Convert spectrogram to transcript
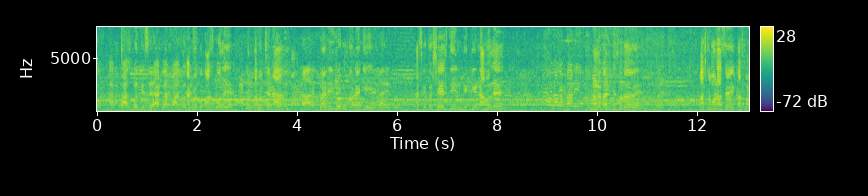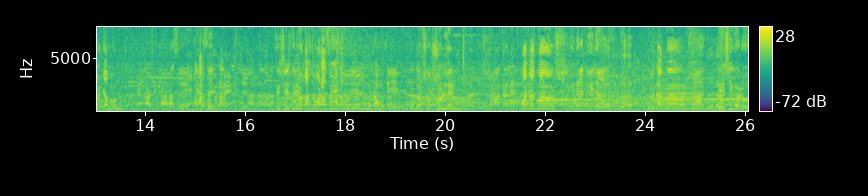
লক্ষ- এক পাঁচ বলতেছে। এক লাখ পাঁচ এক লক্ষ পাঁচ বলে। করতে হচ্ছে না? না গাড়ির গরু তো নাকি? আজকে তো শেষ দিন বিক্রি না হলে? না, না, বাড়ি নাহলে বাড়িতে চলে যাবে। কাস্টমার আছে? কাস্টমার কেমন? কাস্টমার আছে আছে? পাতলা। জি। আজকে শেষ দিনেও কাস্টমার আছে মোটামুটি? মোটামুটি। তো দর্শক শুনলেন। কয় দাঁত বয়স? দুই দাঁত বয়স? হ্যাঁ। দেশি গরু?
